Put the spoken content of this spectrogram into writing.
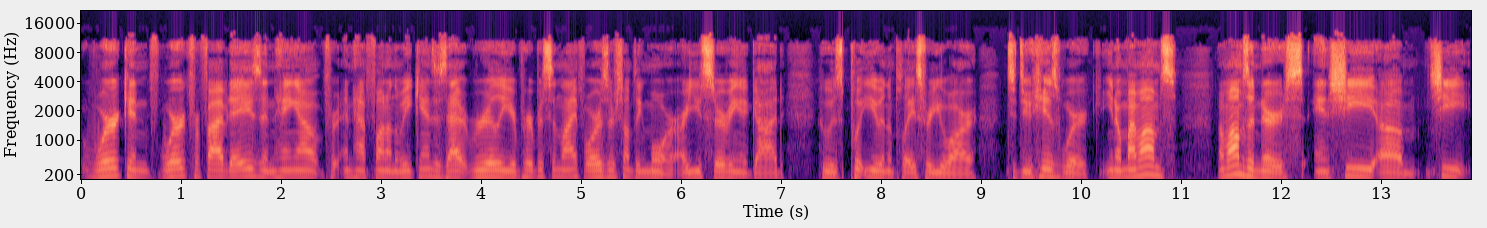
work and work for five days and hang out for, and have fun on the weekends? Is that really your purpose in life, or is there something more? Are you serving a God who has put you in the place where you are to do His work? You know, my mom's my mom's a nurse, and she um, she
